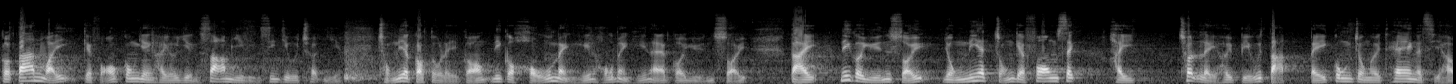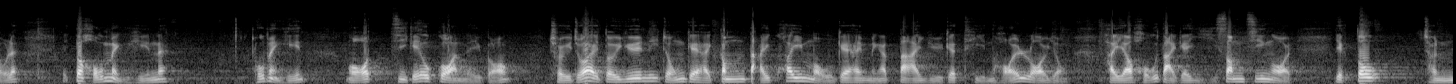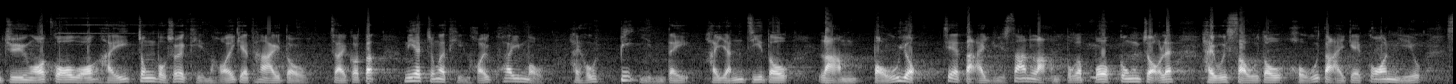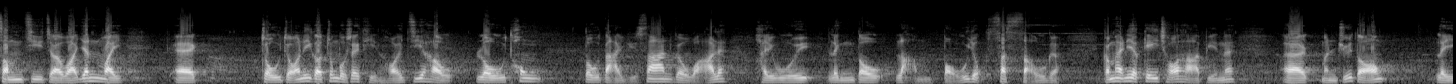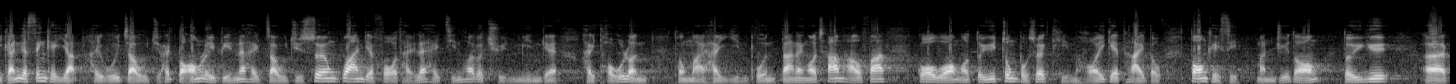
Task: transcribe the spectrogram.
個單位嘅房屋供應係要二零三二年先至會出現。從呢個角度嚟講，呢、個好明顯，好明顯係一個軟水。但係呢個軟水用呢一種嘅方式係出嚟去表達俾公眾去聽嘅時候呢，亦都好明顯呢，好明顯我自己好個人嚟講，除咗係對於呢種嘅係咁大規模嘅係明日大嶼嘅填海內容係有好大嘅疑心之外，亦都循住我過往喺中部水域填海嘅態度，就係、覺得呢一種嘅填海規模係好必然地係引致到南保育，即係大嶼山南部嘅保育工作呢，係會受到好大嘅干擾，甚至就係話因為誒、做咗呢個中部水填海之後，路通到大嶼山嘅話呢，係會令到南保育失守嘅。咁喺呢個基礎下邊呢，誒、民主黨嚟緊嘅星期日係會就住喺黨裏邊呢，係就住相關嘅課題呢，係展開一個全面嘅係討論同埋係研判。但係我參考翻過往我對於中部水域填海嘅態度，當其時民主黨對於誒、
